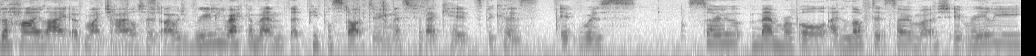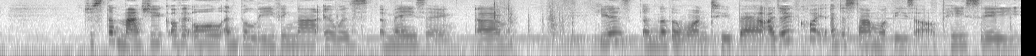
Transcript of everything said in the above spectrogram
the highlight of my childhood. I would really recommend that people start doing this for their kids because it was so memorable. I loved it so much. It really, just the magic of it all and believing that, it was amazing. Um, Here's another one to bear. I don't quite understand what these are. PC,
